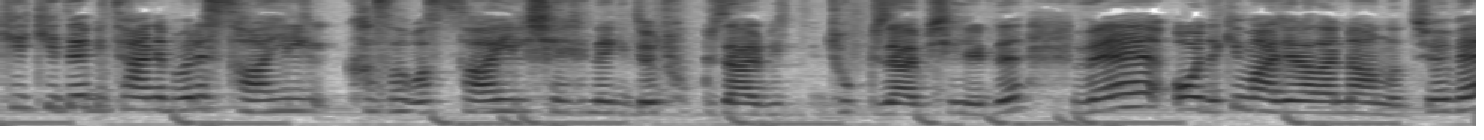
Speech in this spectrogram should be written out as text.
Kiki'de bir tane böyle sahil kasabası, sahil şehrine gidiyor. Çok güzel bir çok güzel bir şehirdi. Ve oradaki maceralarını anlatıyor ve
